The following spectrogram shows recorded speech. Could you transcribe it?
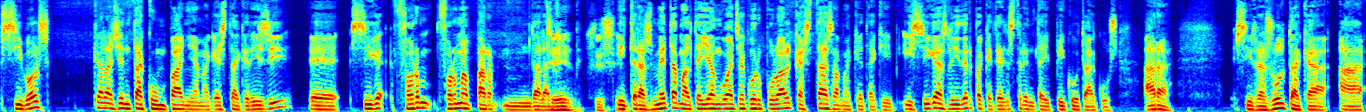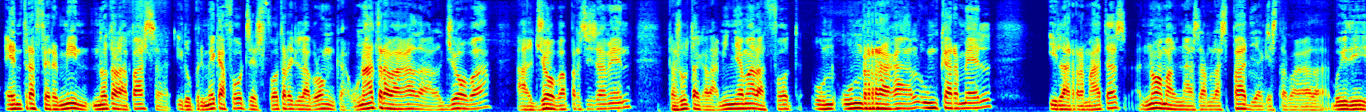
si vols que la gent t'acompanyi amb aquesta crisi, eh, siga, form, forma part mm, de l'equip sí, sí, sí. i transmet amb el teu llenguatge corporal que estàs amb aquest equip i sigues líder perquè tens 30 i pico tacos. Ara, si resulta que eh, entra Fermín, no te la passa, i el primer que fots és fotre-li la bronca una altra vegada al jove, al jove precisament, resulta que la minya mala et fot un, un regal, un carmel, i la remates no amb el nas, amb l'espatlla aquesta vegada. Vull dir,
